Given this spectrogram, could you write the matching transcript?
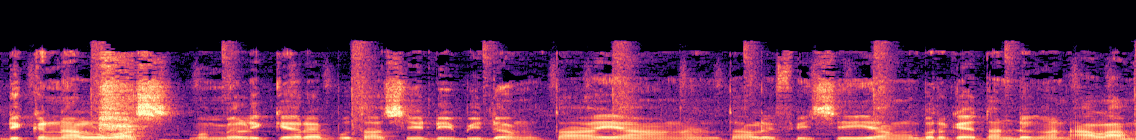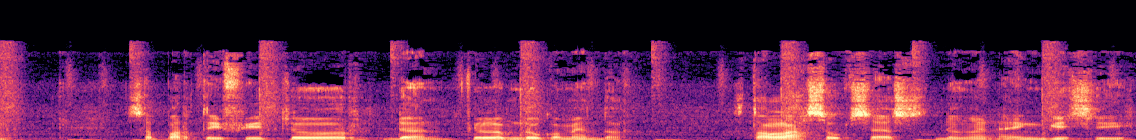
dikenal luas, memiliki reputasi di bidang tayangan televisi yang berkaitan dengan alam, seperti fitur dan film dokumenter. Setelah sukses dengan NGC,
